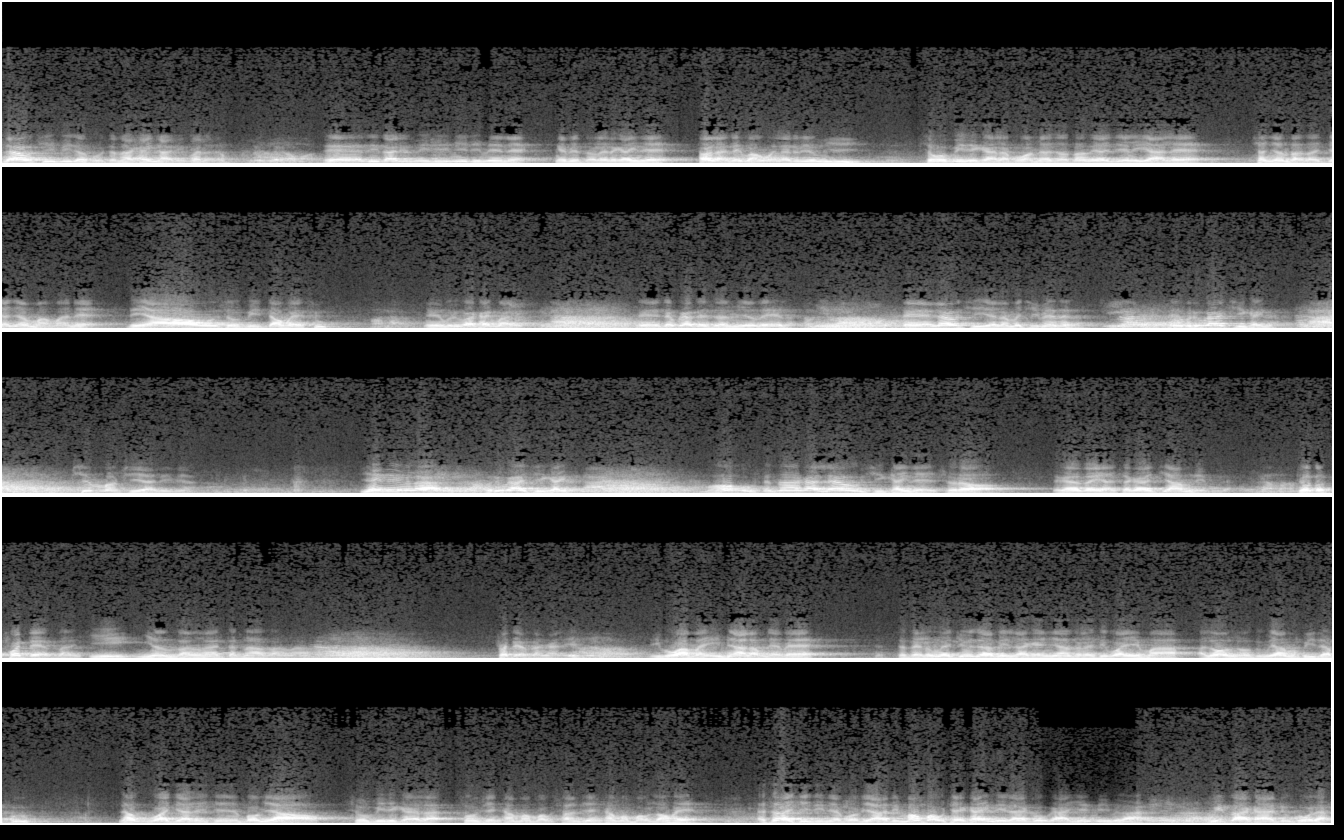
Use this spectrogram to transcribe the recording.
လက်ဦးခြီပြီးတော့ကိုတဏှာခိုင်းတာတွေဘယ်လိုလဲအဲဒီသားဒီမိဒီမိဒီမင်းနဲ့ငဲ့ပြတော်လဲတကိုင်းနဲ့ဟုတ်လားနိဗ္ဗာန်ဝင်လဲတပြုံကြီးသို့ပြီးတဲ့ကာလဘုရားမြတ်စွာသံဃာကျင်းလေးရလဲချမ်းချမ်းသာသာကြမ်းကြမ်းမာမာနဲ့တင်ရအောင်ဆိုပြီးတောင်းမဲ့ဆု အင်းဘ누구ကခိုင်းပါလေအင်းဒုက္ခသစ္စာမြင်သေးလားမမြင်ပါဘူးအင်းလောက်ချီရလားမချီပဲနဲ့လားချီပါဘူးအင်းဘ누구ကချီခိုင်းတာဖြစ်မှဖြစ်ရလေဗျာရိမ့်ပြီမလားဘ누구ကချီခိုင်းတာမဟုတ်ဘူးတဏှာကလက်ဥချီခိုင်းတယ်ဆိုတော့တခါသက်ရစကားကြားမနေဘူးလားတို့တော့ထွက်တဲ့အတန်ကြီးညံတန်လားတဏှာတန်လား ထွက်တဲ့အတန်ကလေဒီဘဝမှာအိမ်မျှလောက်နေပဲတစ်သက်လုံးလည်းကြိုးစားပြီးလာခဲ့ညာဆိုလည်းစီးပွားရေးမှာအလုံးအလုံးသူများမပြီးတတ်ဘူးနောက်ဘဝကြလို့ရှိရင်ပေါ်မြောက်ဆိုပြီးဒီကလာသုံးဖြင့်ခမ်းမမောက်ဆံဖြင့်ခမ်းမမောက်လောင်းဟဲ့အစရှိသည်နဲ့ပေါ်ဗျာဒီမောက်မောက်ထက်ခိုင်းနေတာကိုကရိမ့်မိဗလားဝိသခာတုခိုးတာ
